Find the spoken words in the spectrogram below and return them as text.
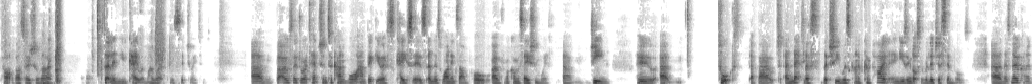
part of our social lives. Certainly in the UK, where my work was situated. Um, but I also draw attention to kind of more ambiguous cases. And there's one example um, from a conversation with um, Jean, who talks about a necklace that she was kind of compiling using lots of religious symbols. And there's no kind of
